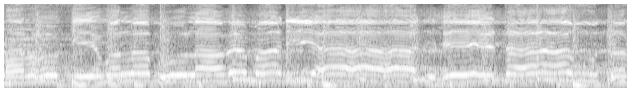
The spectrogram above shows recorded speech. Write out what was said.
મારો કેવલ ભૂલાવે મારી આજ હેઠા ઉતરો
